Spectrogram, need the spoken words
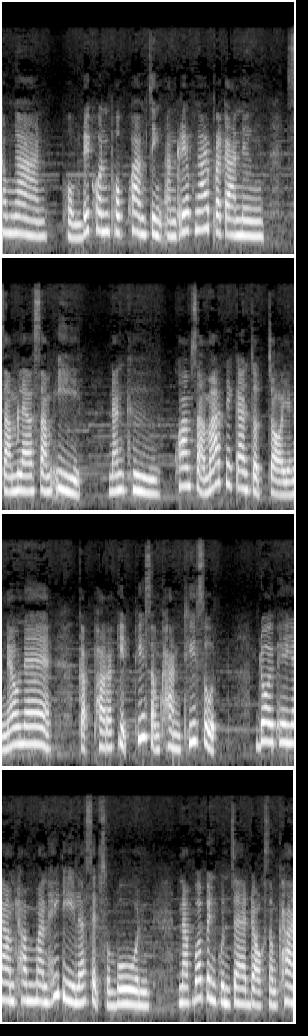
ทำงาน ผมได้ค้นพบความจริงอันเรียบง่ายประการหนึ่ง ซ้ำแล้วซ้ำอีก นั่นคือความสามารถในการจดจ่ออย่างแน่วแน่ กับภารกิจที่สำคัญที่สุด โดยพยายามทำมันให้ดีและเสร็จสมบูรณ์ นับว่าเป็นกุญแจดอกสำคัญ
